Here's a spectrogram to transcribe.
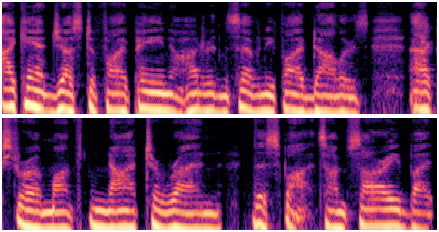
I can't justify paying $175 extra a month not to run the spots. I'm sorry, but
